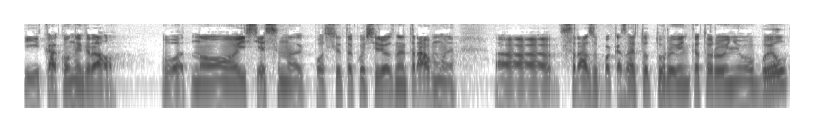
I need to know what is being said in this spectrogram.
и как он играл. Вот. Но, естественно, после такой серьезной травмы э, сразу показать тот уровень, который у него был,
